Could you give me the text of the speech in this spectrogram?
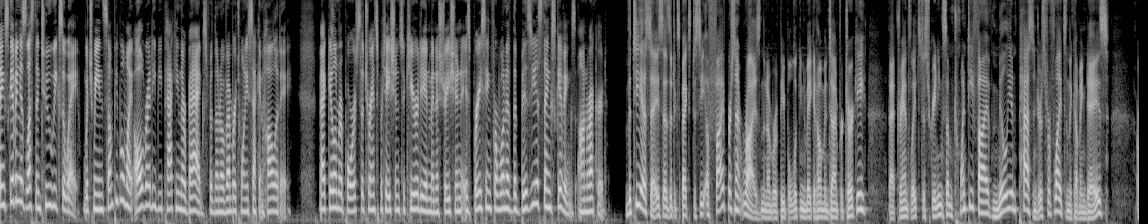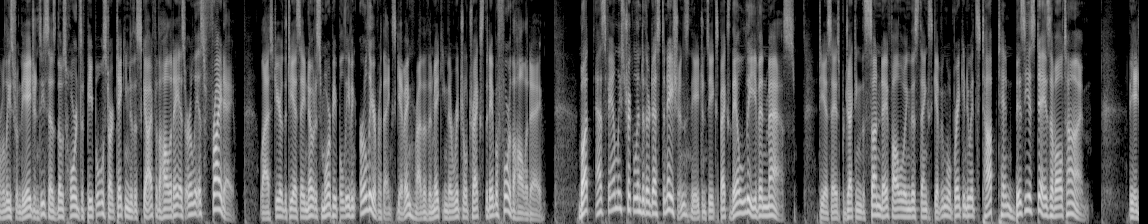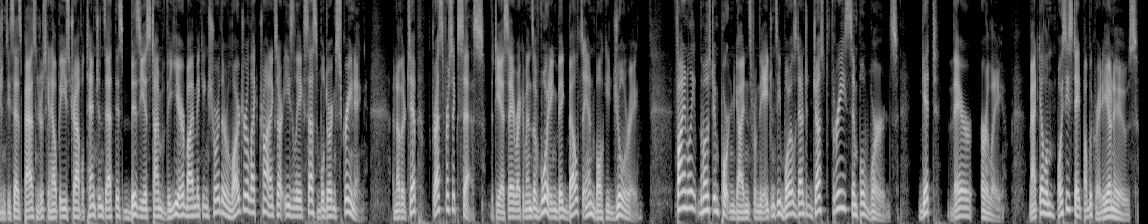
Thanksgiving is less than two weeks away, which means some people might already be packing their bags for the November 22nd holiday. Matt Guilhem reports the Transportation Security Administration is bracing for one of the busiest Thanksgivings on record. The TSA says it expects to see a 5% rise in the number of people looking to make it home in time for turkey. That translates to screening some 25 million passengers for flights in the coming days. A release from the agency says those hordes of people will start taking to the sky for the holiday as early as Friday. Last year, the TSA noticed more people leaving earlier for Thanksgiving rather than making their ritual treks the day before the holiday. But as families trickle into their destinations, the agency expects they'll leave in mass. TSA is projecting the Sunday following this Thanksgiving will break into its top 10 busiest days of all time. The agency says passengers can help ease travel tensions at this busiest time of the year by making sure their larger electronics are easily accessible during screening. Another tip dress for success. The TSA recommends avoiding big belts and bulky jewelry. Finally, the most important guidance from the agency boils down to just three simple words get there early. Matt Guilhem, Boise State Public Radio News.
